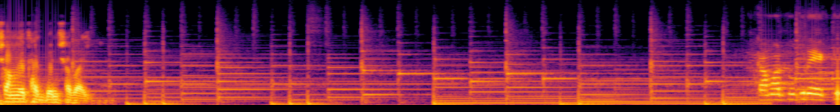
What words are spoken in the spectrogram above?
সঙ্গে থাকবেন সবাই। কামারপুকুরে একটু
